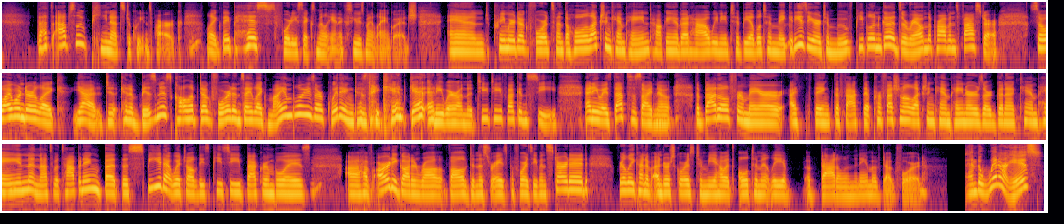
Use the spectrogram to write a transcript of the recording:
that's absolute peanuts to Queen's Park. Mm-hmm. Like they piss 46 million, excuse my language. And Premier Doug Ford spent the whole election campaign talking about how we need to be able to make it easier to move people and goods around the province faster. So I wonder, like, yeah, do, can a business call up Doug Ford and say, like, my employees are quitting because they can't get anywhere on the TT fucking C? Anyways, that's a side note. The battle for mayor, I think the fact that professional election campaigners are going to campaign and that's what's happening, but the speed at which all these PC backroom boys, mm-hmm uh, have already got involved in this race before it's even started really kind of underscores to me how it's ultimately a, a battle in the name of Doug Ford. And the winner is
